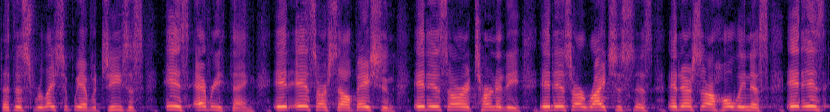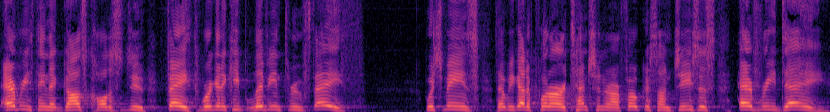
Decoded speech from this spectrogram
that this relationship we have with Jesus is everything. It is our salvation, it is our eternity, it is our righteousness, it is our holiness, it is everything that God's called us to do. Faith, we're going to keep living through faith, which means that we got to put our attention and our focus on Jesus every day.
